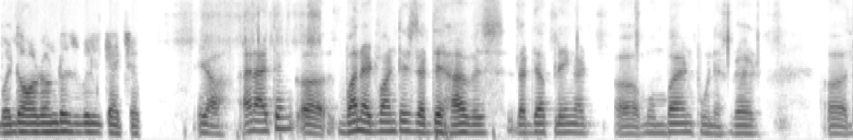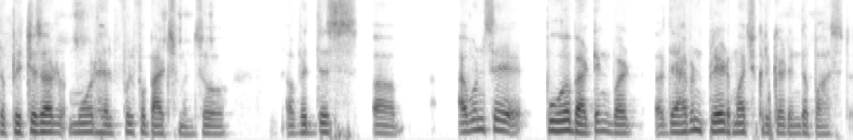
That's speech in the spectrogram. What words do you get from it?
but the all-rounders will catch up. Yeah. And I think uh, one advantage that they have is that they are playing at uh, Mumbai and Pune, where uh, the pitches are more helpful for batsmen. So uh, with this, uh, I wouldn't say poor batting, but uh, they haven't played much cricket in the past,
